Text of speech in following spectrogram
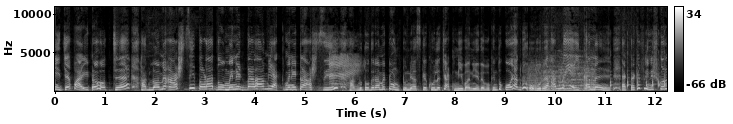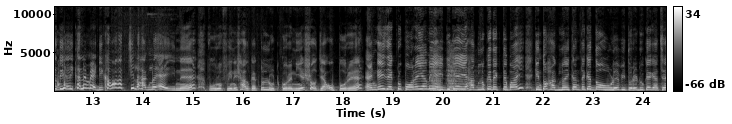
নিচে ফাইটও হচ্ছে হাগলু আমি আসছি তোরা দু মিনিট দাঁড়া আমি এক মিনিটে আসছি। হাগলু তোদের আমি টুনটুনি আজকে খুলে চাটনি বানিয়ে দেবো। কিন্তু কই হাগলু? ওরে হাগলু এইখানে। একটাকে ফিনিশ করে দিয়ে এইখানে মেডি খাওয়া হচ্ছিল হাগলু এই নে। পুরো ফিনিশ হালকা একটু লুট করে নিয়ে সোজা উপরে। গাইজ একটু পরেই আমি এইদিকে এই হাগলুকে দেখতে পাই। কিন্তু হাগলু এখান থেকে দৌড়ে ভিতরে ঢুকে গেছে।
